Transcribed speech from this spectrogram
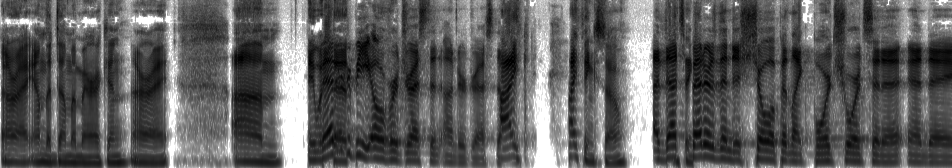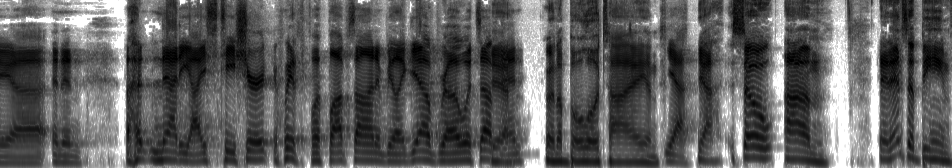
all right, I'm the dumb American. All right, um, it was. Better uh, to be overdressed than underdressed. I. I think so. Uh, that's better than to show up in like board shorts and a and a uh, and an a natty ice t-shirt with flip flops on and be like, "Yeah, bro, what's up, Yeah. man?" And a bolo tie and Yeah, Yeah. So um, it ends up being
